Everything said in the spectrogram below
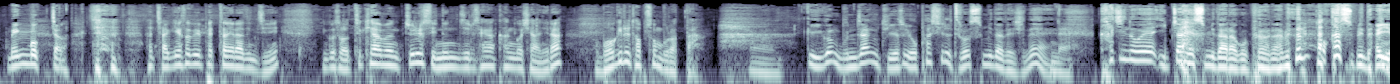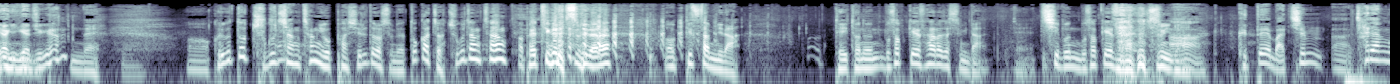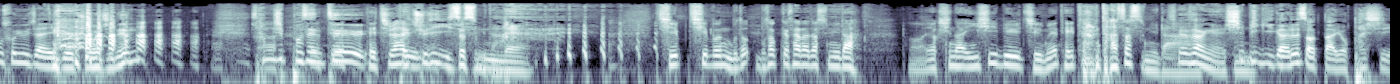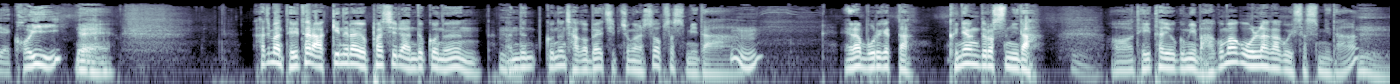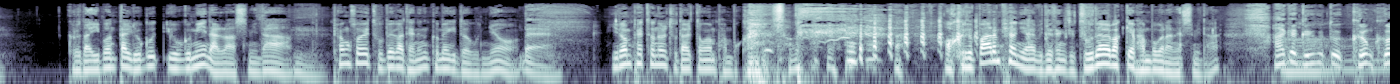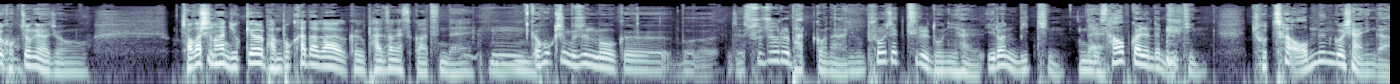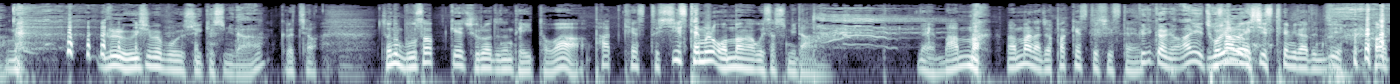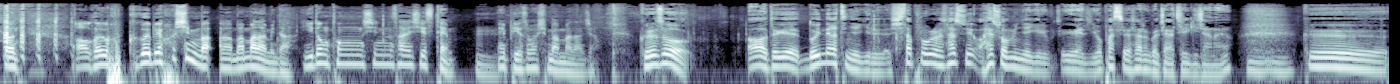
맹목적. 자기의 소비 패턴이라든지 이것을 어떻게 하면 줄일 수 있는지를 생각한 것이 아니라 먹이를 덥석 물었다. 어, 그 이건 문장 뒤에서 요파 씨를 들었습니다 대신에 네, 카지노에 입장했습니다라고 표현하면 똑같습니다. 이야기가 지금. 네. 어, 그리고 또 주구장창 요파시를 들었습니다. 똑같죠? 주구장창 어, 배팅을 했습니다. 어, 비슷합니다. 데이터는 무섭게 사라졌습니다. 네, 칩은 무섭게 사라졌습니다. 아, 그때 마침 아, 차량 소유자에게 주어지는 30% 대출 할인. 대출이 있었습니다. 네. 칩, 칩은 무섭게 사라졌습니다. 어, 역시나 20일 즈음에 데이터를 다 썼습니다. 세상에 12기가를 썼다 요팟시에 거의. 네. 하지만 데이터를 아끼느라 요팟시를 안 듣고는, 음. 안 듣고는 작업에 집중할 수 없었습니다. 음. 에라 모르겠다. 그냥 들었습니다. 음. 어, 데이터 요금이 마구마구 올라가고 있었습니다. 음. 그러다 이번 달 요구, 요금이 날라왔습니다. 음. 평소에 두 배가 되는 금액이더군요. 네. 이런 패턴을 두 달 동안 반복하면서. 어, 그래도 빠른 편이야, 미대생 중. 두 달밖에 반복을 안 했습니다. 아, 그러니까 아. 그리고 또 그럼 그걸 걱정해야죠. 저 같으면 한 6개월 반복하다가 그 반성했을 것 같은데. 음, 그러니까 혹시 무슨 뭐그 뭐 이제 수주를 받거나 아니면 프로젝트를 논의할 이런 미팅, 네. 사업 관련된 미팅 조차 없는 것이 아닌가를 의심해 볼 수 있겠습니다. 그렇죠. 저는 무섭게 줄어드는 데이터와 팟캐스트 시스템을 원망하고 있었습니다. 네, 만만, 만만하죠, 팟캐스트 시스템. 그러니까요. 아니 이사회 저희는 시스템이라든지 어떤, 어, 그, 그거에 비해 훨씬 마- 아, 만만합니다. 이동통신사 시스템에 음. 비해서 훨씬 만만하죠. 그래서 아 되게 노인네 같은 얘기를 시사 프로그램에서 할수 할 수 없는 얘기를 요파스에 사는 걸 제가 즐기잖아요. 음, 그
